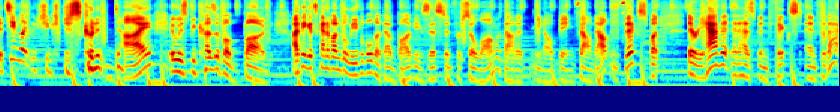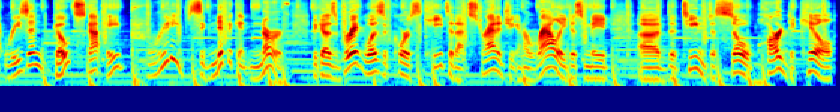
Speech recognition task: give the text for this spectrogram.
it seemed like she just couldn't die, it was because of a bug. I think it's kind of unbelievable that that bug existed for so long without it, you know, being found out fixed, but there you have it, it has been fixed, and for that reason, Goats got a pretty significant nerf, because Brig was, of course, key to that strategy, and her rally just made uh, the team just so hard to kill,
